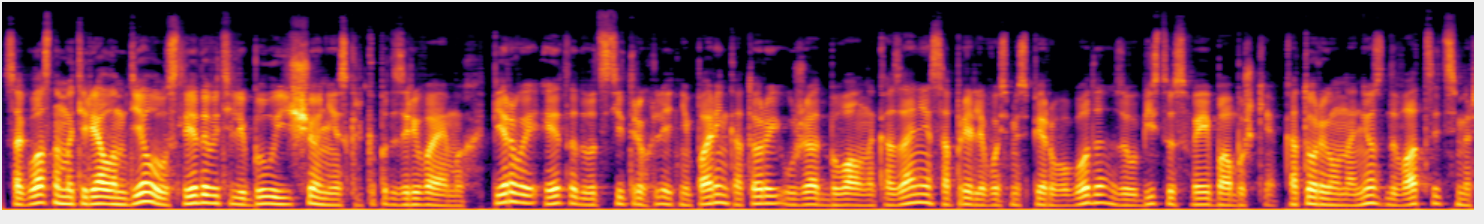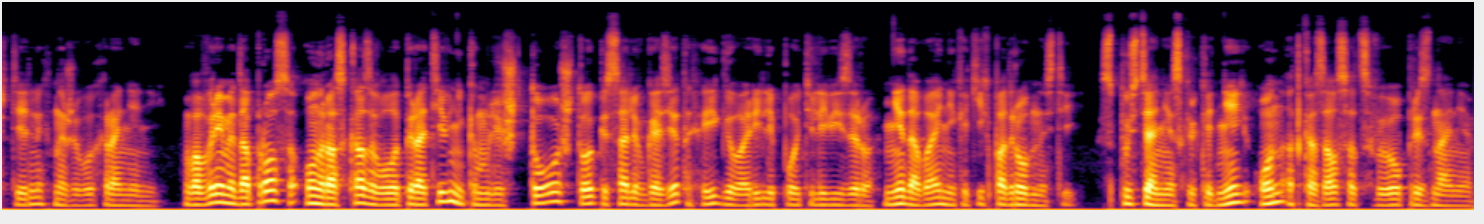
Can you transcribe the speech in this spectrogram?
Согласно материалам дела, у следователей было еще несколько подозреваемых. Первый – это 23-летний парень, который уже отбывал наказание с апреля 81 года за убийство своей бабушки, которой он нанес 20 смертельных ножевых ранений. Во время допроса он рассказывал оперативникам лишь то, что писали в газетах и говорили по телевизору, не давая никаких подробностей. Спустя несколько дней он отказался от своего признания.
